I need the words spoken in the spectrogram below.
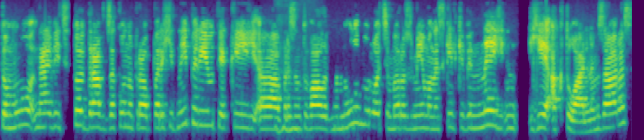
Тому навіть той драфт закону про перехідний період, який е, Мгм. презентували в минулому році, ми розуміємо, наскільки він не є актуальним зараз.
